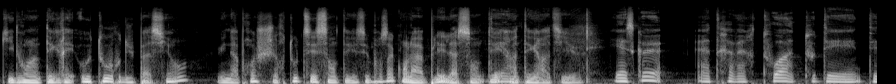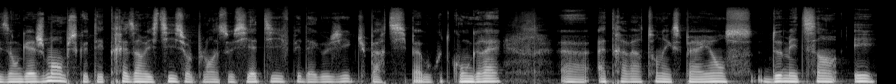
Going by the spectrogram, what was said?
qui doit intégrer autour du patient une approche sur toutes ses santé. C'est pour ça qu'on l'a appelé la santé Bien. intégrative. Et est-ce que, à travers toi, tous tes, tes engagements, puisque tu es très investi sur le plan associatif, pédagogique, tu participes à beaucoup de congrès, euh, à travers ton expérience de médecin et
